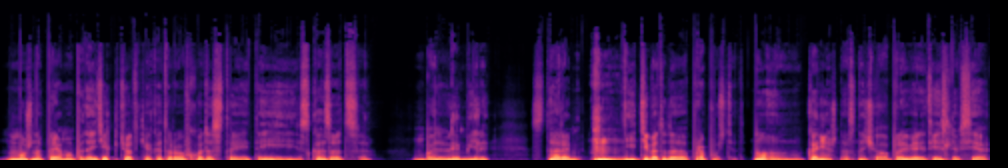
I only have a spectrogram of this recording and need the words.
можно прямо подойти к тетке, которая у входа стоит, и сказаться больным или старым, и тебя туда пропустят. Но, конечно, сначала проверят, если все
